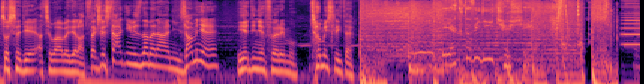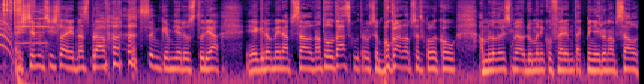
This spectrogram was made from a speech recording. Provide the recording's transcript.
co se děje a co máme dělat. Takže státní vyznamenání za mě jedině Ferimu. Co myslíte? Jak to vidí Češi? Ještě mi přišla jedna zpráva sem ke mně do studia. Někdo mi napsal na tu otázku, kterou jsem pokládal před chvilkou a mluvili jsme o Dominiku Ferim, tak mi někdo napsal,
